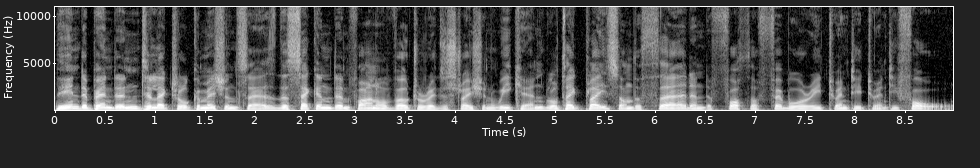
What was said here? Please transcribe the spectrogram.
The Independent Electoral Commission says the second and final voter registration weekend will take place on the 3rd and the 4th of February 2024.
